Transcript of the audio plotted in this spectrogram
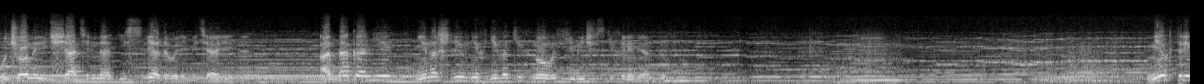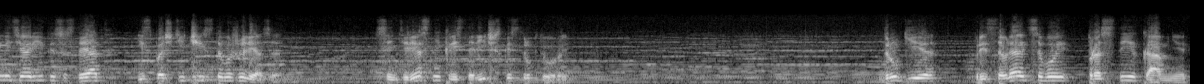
Ученые тщательно исследовали метеориты. Однако они не нашли в них никаких новых химических элементов. Некоторые метеориты состоят из почти чистого железа, с интересной кристаллической структурой. Другие представляют собой простые камни,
